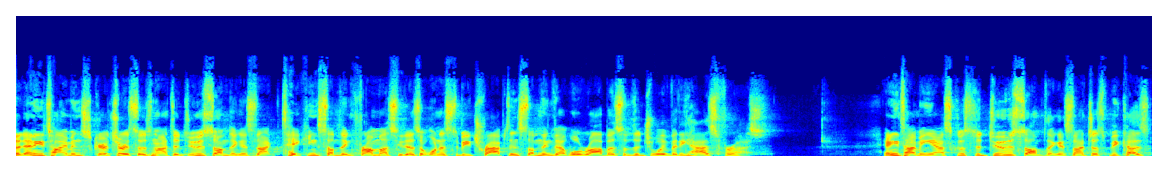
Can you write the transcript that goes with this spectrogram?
That any time in Scripture it says not to do something, it's not taking something from us. He doesn't want us to be trapped in something that will rob us of the joy that He has for us. Anytime He asks us to do something, it's not just because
